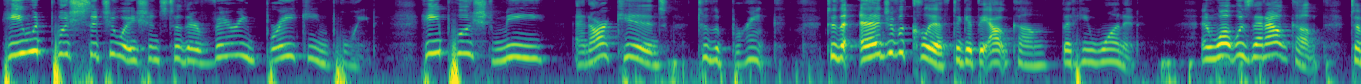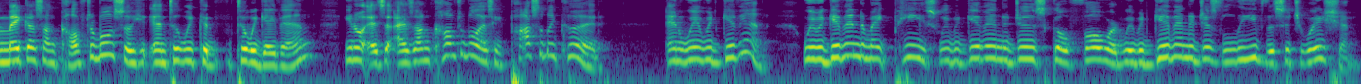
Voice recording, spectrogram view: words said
He would push situations to their very breaking point. He pushed me and our kids to the brink, to the edge of a cliff to get the outcome that he wanted. And what was that outcome? To make us uncomfortable so he, until we could until we gave in? You know, as as uncomfortable as he possibly could, and we would give in. We would give in to make peace. We would give in to just go forward. We would give in to just leave the situation.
